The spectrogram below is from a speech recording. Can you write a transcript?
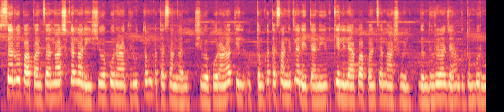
सर्व पापांचा नाश करणारी शिवपुराणातील उत्तम कथा सांगावी शिवपुराणातील उत्तम कथा सांगितल्याने त्याने केलेल्या पापांचा नाश होईल. गंधर्व राजा गुतुंबरू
